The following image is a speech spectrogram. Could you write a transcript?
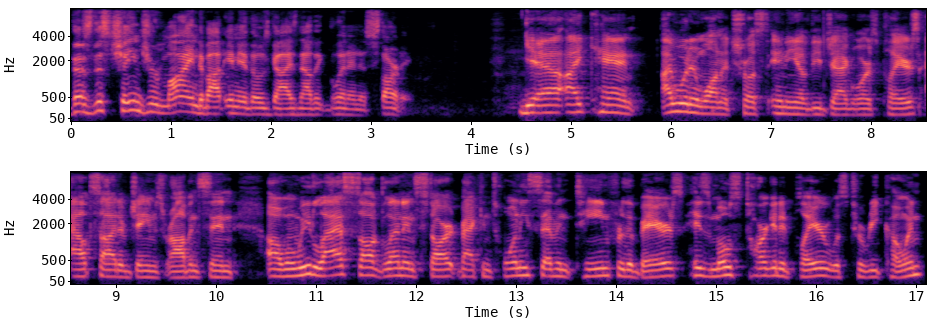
does this change your mind about any of those guys now that Glennon is starting? Yeah, I can't I wouldn't want to trust any of the Jaguars players outside of James Robinson. Uh, when we last saw Glennon start back in 2017 for the Bears, his most targeted player was Tarik Cohen.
